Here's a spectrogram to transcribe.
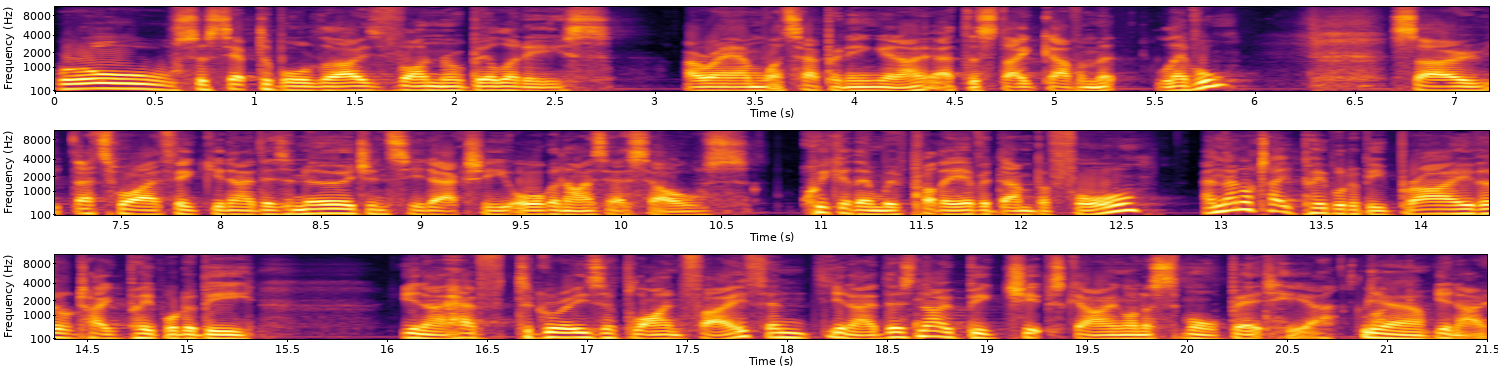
we're all susceptible to those vulnerabilities around what's happening, you know, at the state government level. So that's why I think, you know, there's an urgency to actually organise ourselves quicker than we've probably ever done before. And that'll take people to be brave. It'll take people to be, you know, have degrees of blind faith. And, you know, there's no big chips going on a small bet here. Like, Yeah. You know,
